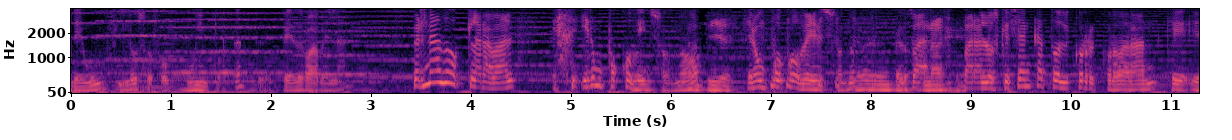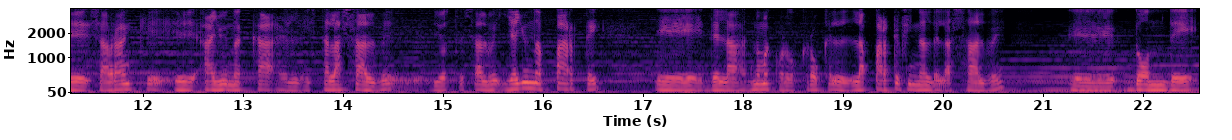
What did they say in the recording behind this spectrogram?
de un filósofo muy importante, Pedro Abelard. Bernardo Claraval era un poco denso, ¿no? Así es. Era un poco denso, ¿no? Era un personaje. Para, los que sean católicos recordarán que eh, sabrán que eh, hay una está la salve, Dios te salve, y hay una parte eh, de la, no me acuerdo, creo que la parte final de la salve, eh, donde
